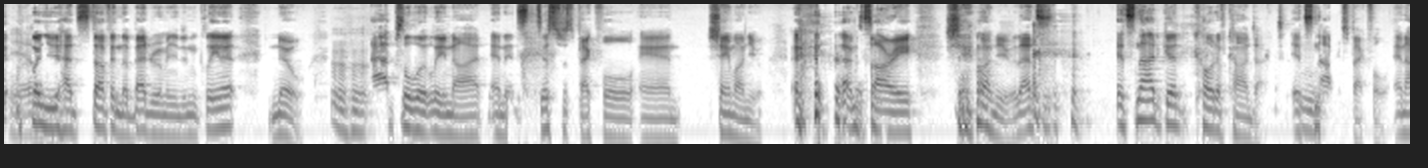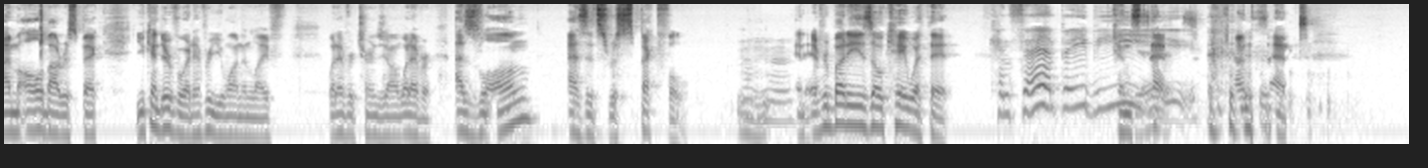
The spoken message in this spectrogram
Yep. when you had stuff in the bedroom and you didn't clean it. No, Mhm. absolutely not. And it's disrespectful and shame on you. I'm sorry. Shame on you. That's it's not good code of conduct. It's Mm. not respectful. And I'm all about respect. You can do whatever you want in life, whatever turns you on, whatever, as long as it's respectful Mhm. Mhm. and everybody is okay with it. Consent, baby. Consent. Consent.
